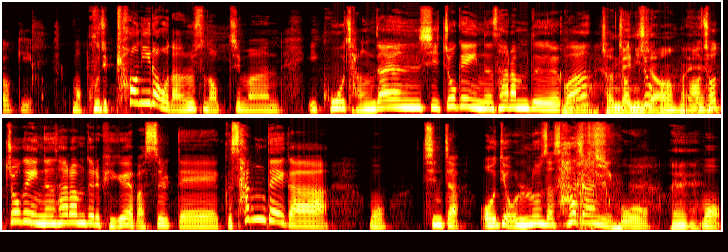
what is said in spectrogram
여기 뭐 굳이 편이라고 나눌 수는 없지만 이 고 장자연 씨 쪽에 있는 사람들과 음, 전 매니저. 어, 예. 저쪽에 있는 사람들을 비교해 봤을 때 그 상대가 뭐 진짜 어디 언론사 사장이고 예. 뭐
